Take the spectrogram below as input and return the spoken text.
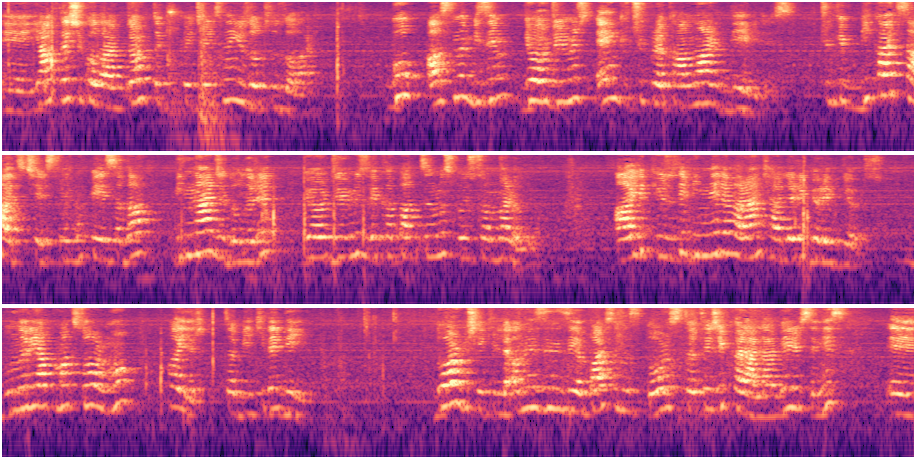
E, yaklaşık olarak 4 dakika içerisinde 130 dolar. Bu aslında bizim gördüğümüz en küçük rakamlar diyebiliriz. Çünkü birkaç saat içerisinde bu piyasada binlerce doları gördüğümüz ve kapattığımız pozisyonlar oluyor. Aylık yüzde binlere varan karları görebiliyoruz. Bunları yapmak zor mu? Hayır, tabii ki de değil. Doğru bir şekilde analizinizi yaparsanız, doğru stratejik kararlar verirseniz e,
